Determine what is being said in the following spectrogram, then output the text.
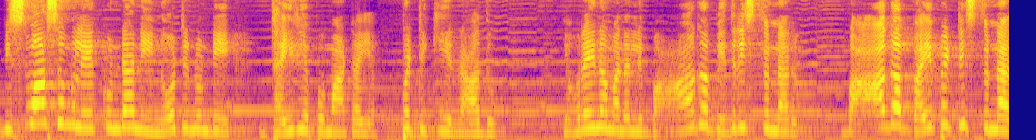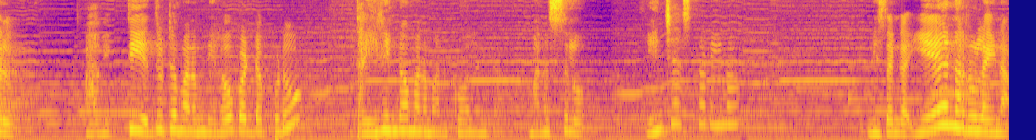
విశ్వాసము లేకుండా నీ నోటి నుండి ధైర్యపు మాట ఎప్పటికీ రాదు. ఎవరైనా మనల్ని బాగా బెదిరిస్తున్నారు బాగా భయపెట్టిస్తున్నారు. ఆ వ్యక్తి ఎదుట మనం నిలవబడ్డప్పుడు ధైర్యంగా మనం అనుకోవాలంట మనస్సులో ఏం చేస్తాడు ఈయన నిజంగా ఏ నరులైనా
